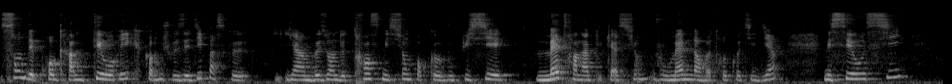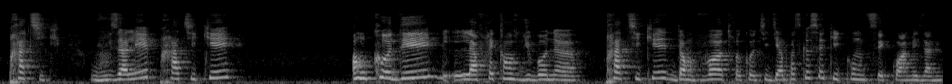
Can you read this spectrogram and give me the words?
sont des programmes théoriques, comme je vous ai dit, parce qu'il y a un besoin de transmission pour que vous puissiez mettre en application vous-même dans votre quotidien. Mais c'est aussi pratique. Vous allez pratiquer encoder la fréquence du bonheur, pratiquer dans votre quotidien. Parce que ce qui compte, c'est quoi, mes amis?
